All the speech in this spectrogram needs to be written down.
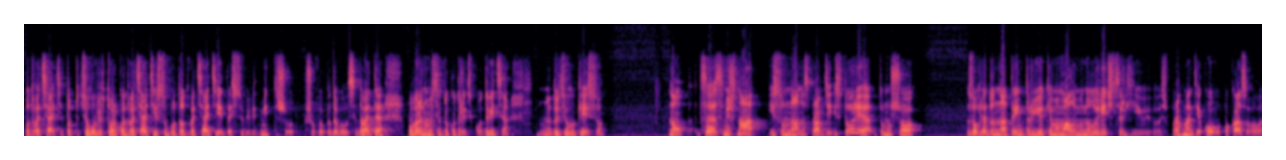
о 20-й. Тобто цього вівторку о 20-й, і субота о 20-й, десь собі відмітьте, щоб ви, щоб ви подивилися. Давайте повернемося до Кудрицького. Дивіться до цього кейсу. Ну, це смішна і сумна насправді історія, тому що з огляду на те інтерв'ю, яке ми мали минулоріч Сергію, фрагмент якого ви показували.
